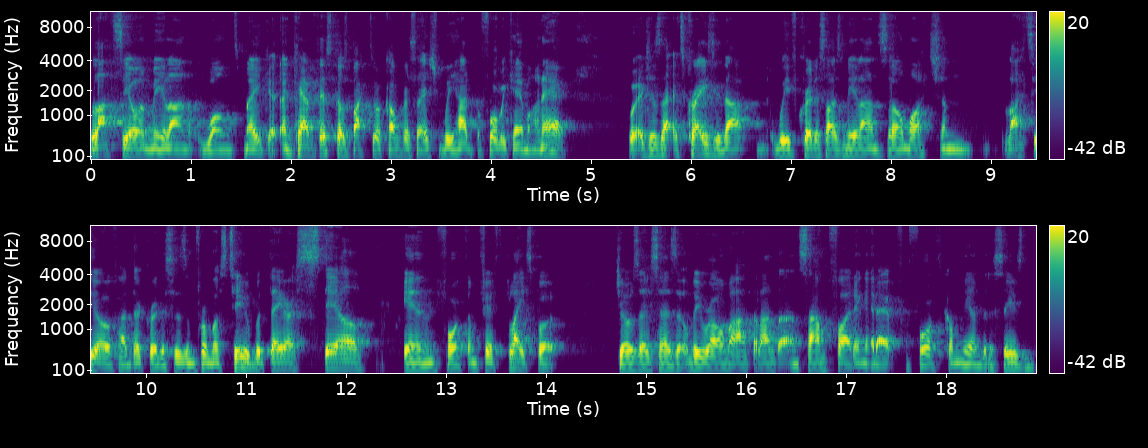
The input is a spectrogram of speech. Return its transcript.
Lazio and Milan won't make it. And Kev, this goes back to a conversation we had before we came on air, which is that it's crazy that we've criticized Milan so much and Lazio have had their criticism from us too, but they are still in fourth and fifth place. But Jose says it'll be Roma, Atalanta, and Sam fighting it out for fourth come the end of the season.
